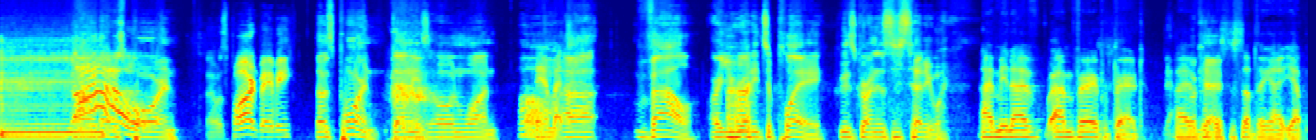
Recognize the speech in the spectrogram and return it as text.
Oh, that was porn. That was porn, baby. That was porn. Danny's 0 and 1. Damn it. Uh, Val, are you Uh-huh. ready to play? Whose grunt is this anyway? I mean, I've I'm very prepared. I've, Okay. This is something I. Yep.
